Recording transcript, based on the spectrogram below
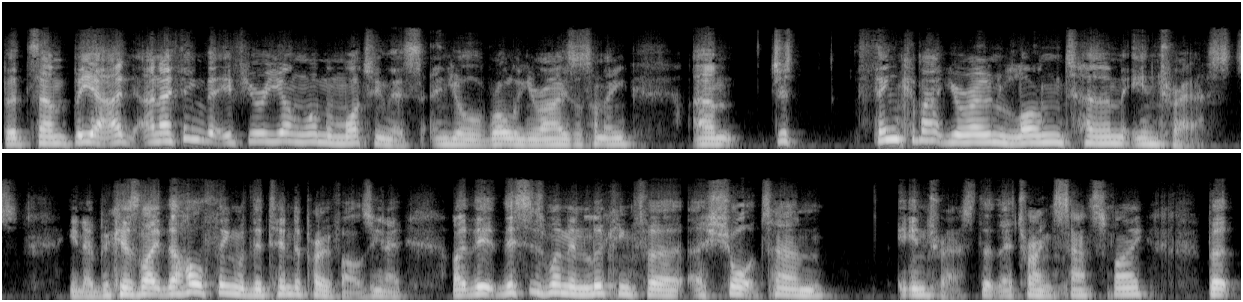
But um, but yeah, and, and I think that if you're a young woman watching this and you're rolling your eyes or something, um, just think about your own long term interests. You know, because like the whole thing with the Tinder profiles, you know, like this is women looking for a short term interest that they're trying to satisfy. But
